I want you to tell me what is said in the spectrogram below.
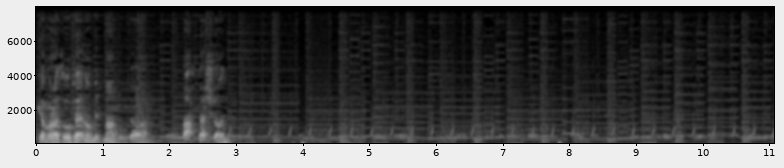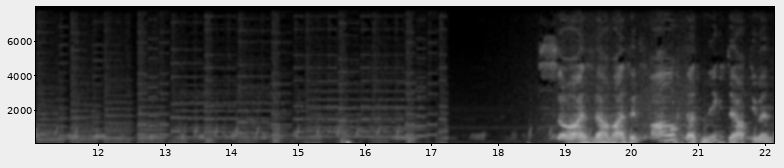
Können wir das Urteil noch mitmachen oder war's das schon? Also da haben wir also jetzt auch das nächste Hauptevent.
